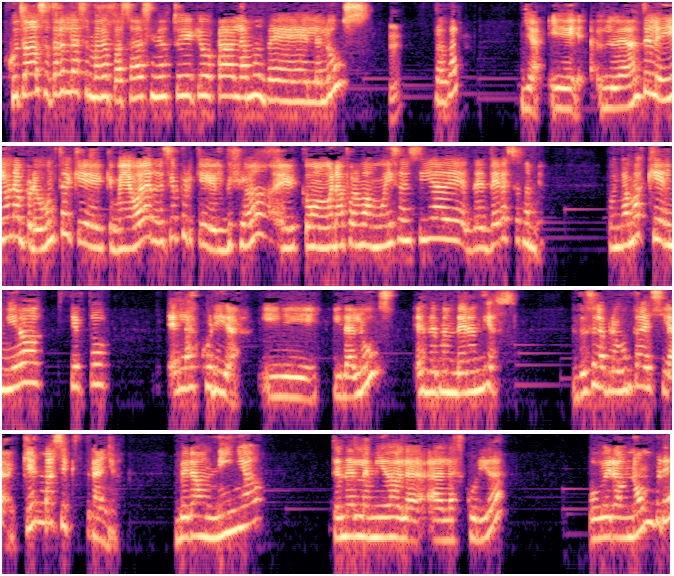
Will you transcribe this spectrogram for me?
justo nosotros la semana pasada, si no estoy equivocada, hablamos de la luz, ¿Sí? ¿verdad? Ya, y antes leí una pregunta que, me llamó la atención porque dije, ah, es como una forma muy sencilla de, de ver eso también. Pongamos que el miedo, ¿cierto?, es la oscuridad y, la luz es depender en Dios. Entonces la pregunta decía, ¿qué es más extraño? ¿Ver a un niño tenerle miedo a la, a la oscuridad? ¿O ver a un hombre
